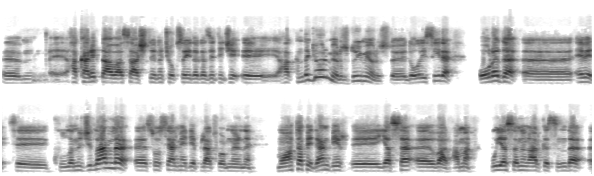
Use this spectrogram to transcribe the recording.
e, e, hakaret davası açtığını çok sayıda gazeteci e, hakkında görmüyoruz, duymuyoruz. E, dolayısıyla orada e, evet e, kullanıcılarla e, sosyal medya platformlarını muhatap eden bir e, yasa e, var ama bu yasanın arkasında e,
